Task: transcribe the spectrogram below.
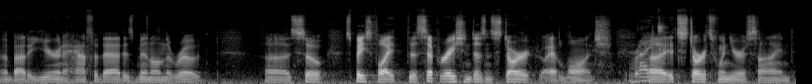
about a year and a half of that has been on the road. Uh, so spaceflight, the separation doesn't start at launch. Right. Uh, it starts when you're assigned,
